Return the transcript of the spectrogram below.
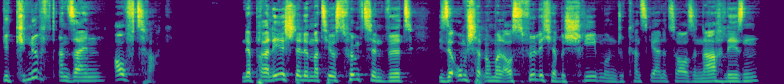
geknüpft an seinen Auftrag. In der Parallelstelle Matthäus 15 wird dieser Umstand nochmal ausführlicher beschrieben und du kannst gerne zu Hause nachlesen.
